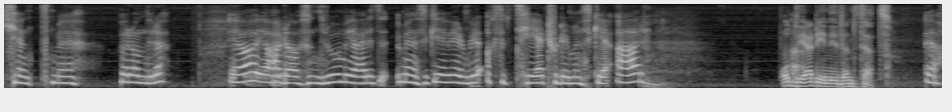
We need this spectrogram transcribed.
kjent med hverandre. Ja, jeg har Downs syndrom, jeg er et menneske. Jeg vil gjerne bli akseptert for det mennesket jeg er. Og det er din identitet. Ja.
